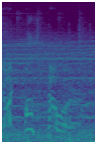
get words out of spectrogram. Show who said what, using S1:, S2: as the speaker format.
S1: got Ghost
